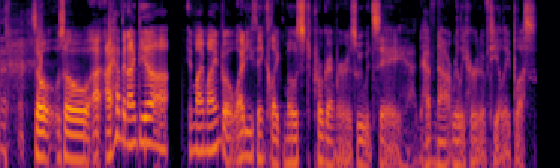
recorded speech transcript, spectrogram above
so so I, I have an idea in my mind, but why do you think like most programmers we would say have not really heard of TLA plus?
